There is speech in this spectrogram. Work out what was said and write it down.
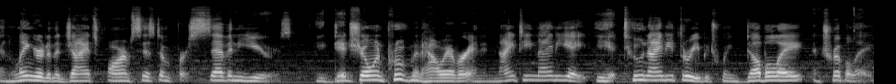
and lingered in the Giants farm system for seven years. He did show improvement, however, and in 1998, he hit 293 between AA and AAA.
